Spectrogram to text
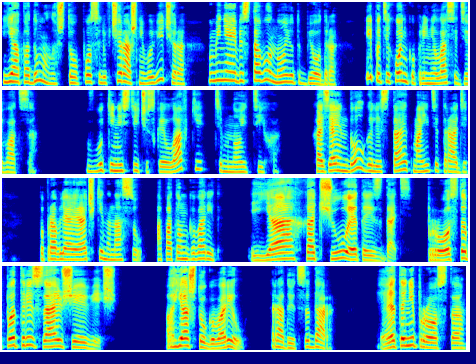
Я подумала, что после вчерашнего вечера у меня и без того ноют бедра, и потихоньку принялась одеваться. В букинистической лавке темно и тихо. Хозяин долго листает мои тетради, поправляя очки на носу, а потом говорит, «Я хочу это издать. Просто потрясающая вещь. А я что говорил? Радуется Дар. Это непросто.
